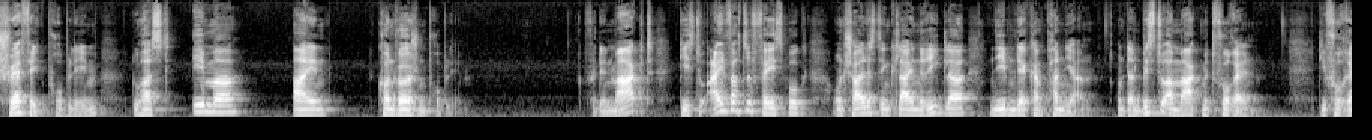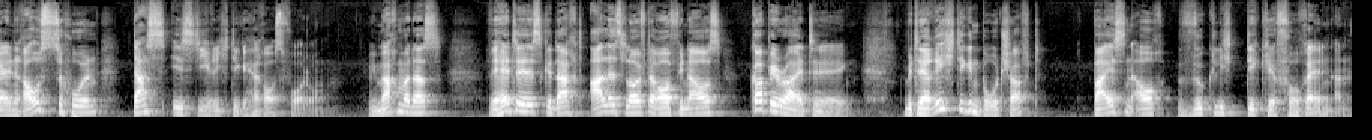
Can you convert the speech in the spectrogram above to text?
Traffic-Problem, du hast immer ein Conversion-Problem. Für den Markt gehst du einfach zu Facebook und schaltest den kleinen Riegler neben der Kampagne an. Und dann bist du am Markt mit Forellen. Die Forellen rauszuholen, das ist die richtige Herausforderung. Wie machen wir das? Wer hätte es gedacht, alles läuft darauf hinaus? Copywriting. Mit der richtigen Botschaft beißen auch wirklich dicke Forellen an.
